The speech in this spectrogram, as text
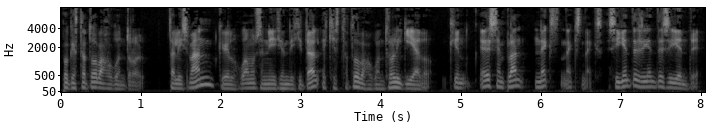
porque está todo bajo control. Talismán, que lo jugamos en edición digital, es que está todo bajo control y guiado. Es en plan next, next, next. Siguiente, siguiente, siguiente.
